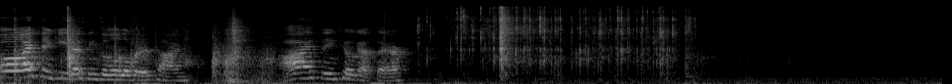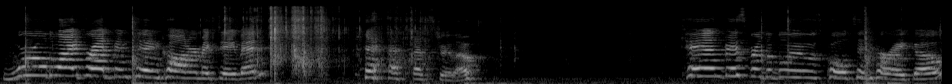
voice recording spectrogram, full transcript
Oh, I think he just needs a little bit of time. I think he'll get there. Worldwide for Edmonton, Connor McDavid. That's true, though. Canvas for the Blues, Colton Parayko.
